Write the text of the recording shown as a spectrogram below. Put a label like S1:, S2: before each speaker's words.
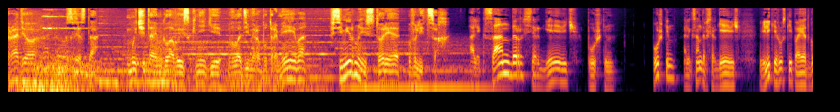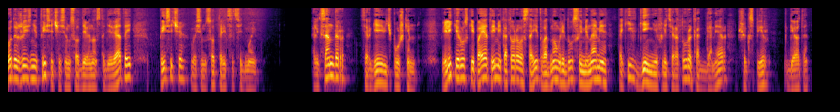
S1: Радио «Звезда». Мы читаем главы из книги Владимира Бутромеева «Всемирная история в лицах».
S2: Александр Сергеевич Пушкин Пушкин Александр Сергеевич, великий русский поэт года жизни 1799-1837. Александр Сергеевич Пушкин, великий русский поэт, имя которого стоит в одном ряду с именами таких гениев литературы, как Гомер, Шекспир, Гёте.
